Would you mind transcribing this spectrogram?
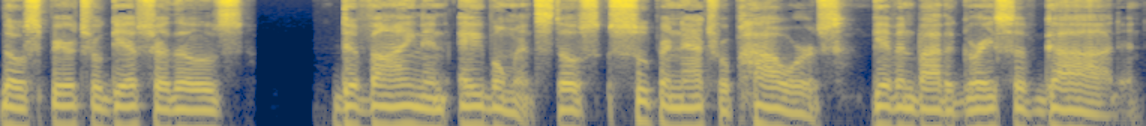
Those spiritual gifts are those divine enablements, those supernatural powers given by the grace of God and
